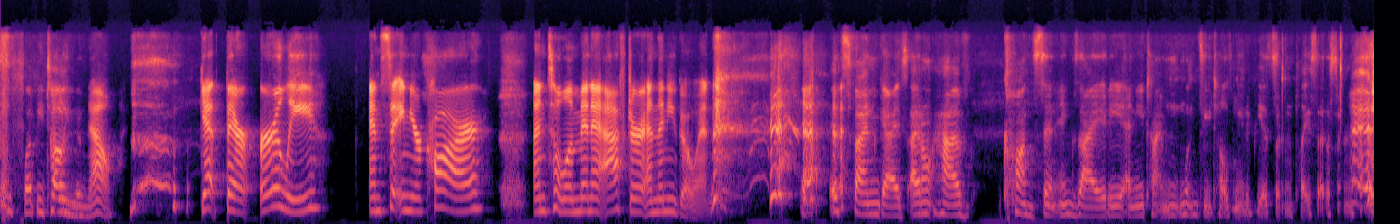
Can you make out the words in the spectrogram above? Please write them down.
Let me tell oh you. no. Get there early and sit in your car until a minute after and then you go in. Yeah, it's fine, guys. I don't have constant anxiety anytime Lindsay tells me to be a certain place at a certain time.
